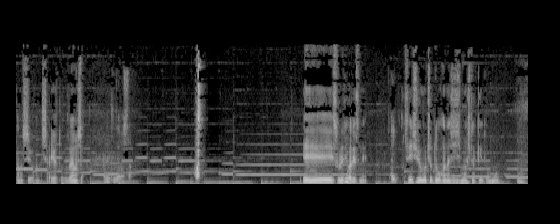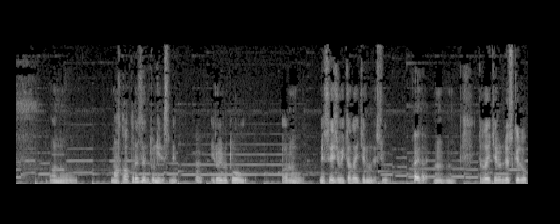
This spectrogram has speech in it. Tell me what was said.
楽しいお話ありがとうございました。ありがとうございました。えー、それではですね、はい。先週もちょっとお話ししましたけども、あの、マーカープレゼントにですね、うん。いろいろと、あの、メッセージをいただいてるんですよ。はいはい。うんうん。いただいてるんですけど、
